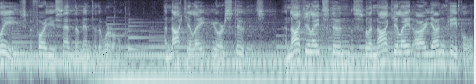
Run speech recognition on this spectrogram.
please, before you send them into the world, inoculate your students. Inoculate students who inoculate our young people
